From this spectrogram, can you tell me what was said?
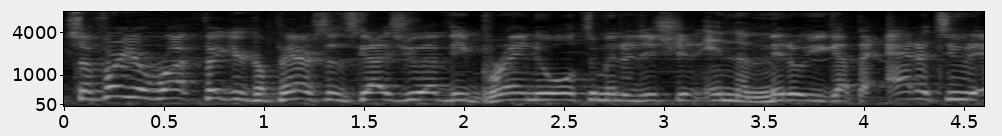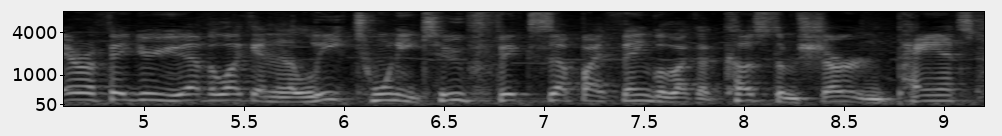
So for your Rock figure comparisons, guys, you have the brand new Ultimate Edition in the middle. You got the Attitude Era figure. You have like an Elite 22 fix-up, I think, with like a custom shirt and pants.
